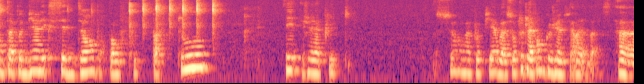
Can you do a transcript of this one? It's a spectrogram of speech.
on tapote bien l'excédent pour pas en foutre partout. Et je l'applique sur ma paupière, bah, sur toute la forme que je viens de faire à la base. Euh,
